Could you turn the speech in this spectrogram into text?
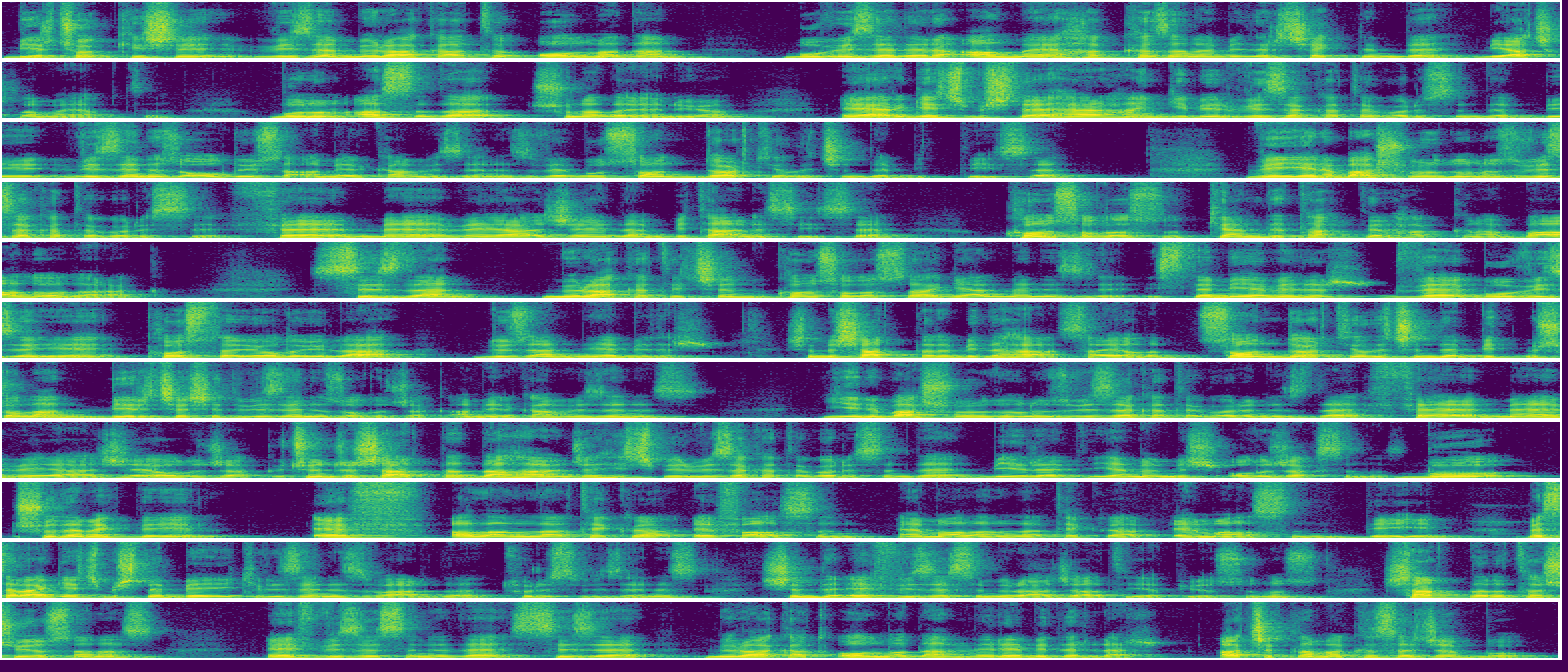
birçok kişi vize mülakatı olmadan bu vizeleri almaya hak kazanabilir şeklinde bir açıklama yaptı. Bunun aslı da şuna dayanıyor. Eğer geçmişte herhangi bir vize kategorisinde bir vizeniz olduysa Amerikan vizeniz ve bu son 4 yıl içinde bittiyse ve yeni başvurduğunuz vize kategorisi F, M veya J'den bir tanesi ise konsolosluk kendi takdir hakkına bağlı olarak sizden mülakat için konsolosluğa gelmenizi istemeyebilir ve bu vizeyi posta yoluyla düzenleyebilir. Şimdi şartları bir daha sayalım. Son 4 yıl içinde bitmiş olan bir çeşit vizeniz olacak. Amerikan vizeniz. Yeni başvurduğunuz vize kategorinizde F, M veya J olacak. Üçüncü şartta daha önce hiçbir vize kategorisinde bir red yememiş olacaksınız. Bu şu demek değil. F alanlar tekrar F alsın, M alanlar tekrar M alsın değil. Mesela geçmişte B2 vizeniz vardı, turist vizeniz. Şimdi F vizesi müracaatı yapıyorsunuz. Şartları taşıyorsanız F vizesini de size mülakat olmadan verebilirler. Açıklama kısaca bu.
